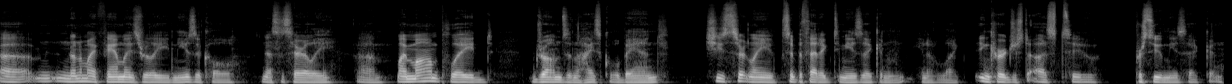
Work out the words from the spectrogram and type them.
Uh, none of my family is really musical necessarily. Um, my mom played drums in the high school band. She's certainly sympathetic to music and you know like encourages us to pursue music. And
